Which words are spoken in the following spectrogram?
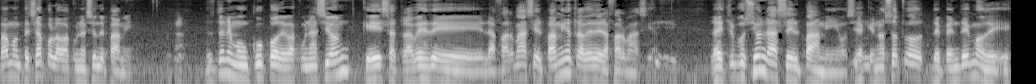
vamos a empezar por la vacunación de PAMI. Nosotros tenemos un cupo de vacunación que es a través de la farmacia, el PAMI a través de la farmacia. Sí, sí, sí. La distribución la hace el PAMI, o sea que nosotros dependemos de,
